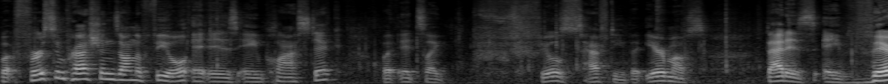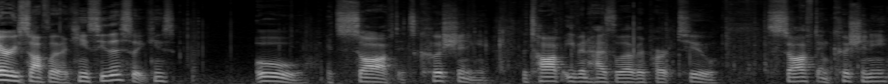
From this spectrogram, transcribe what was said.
But first impressions on the feel, it is a plastic, but it's like, feels hefty. The earmuffs, that is a very soft leather. Can you see this? Like, can you Oh, it's soft, it's cushiony. The top even has the leather part too. Soft and cushiony.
